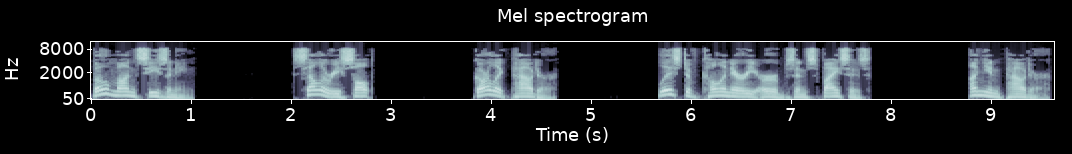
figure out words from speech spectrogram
Beau Monde seasoning. Celery salt. Garlic powder. List of culinary herbs and spices Onion powder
